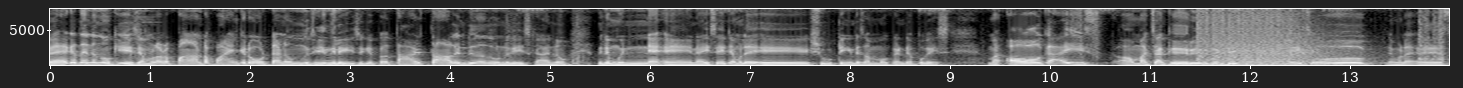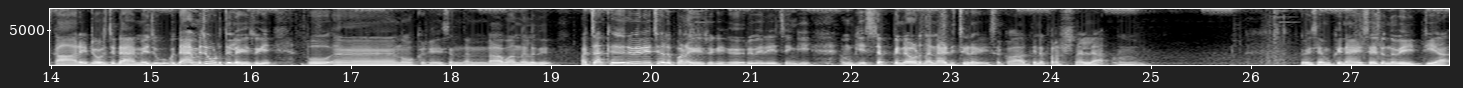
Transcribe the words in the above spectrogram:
വേഗം തന്നെ നോക്കി കഴിച്ചു നമ്മളവിടെ പാണ്ട ഭയങ്കര ഓട്ടാണ് ഒന്നും ചെയ്യുന്നില്ല കഴിച്ചു ഇപ്പോൾ താഴത്തെ ആളുണ്ട് എന്ന് തോന്നുന്നു കഴിച്ചു കാരണം ഇതിന് മുന്നേ നൈസായിട്ട് നമ്മൾ ഷൂട്ടിങ്ങിന്റെ സംഭവമൊക്കെ ഉണ്ട്. അപ്പോൾ ഗൈസ് ഓ ഗൈസ് മച്ചാൻ കയറി വരുന്നുണ്ട്. ഓ നമ്മളെ സ്കാറായിട്ട് കുറച്ച് ഡാമേജ് ഡാമേജ് കൊടുത്തില്ല കേസ് ഓക്കെ അപ്പോൾ നോക്ക കേസ് എന്താ ഉണ്ടാവുക എന്നുള്ളത്. മച്ചാൻ കയറി വരിച്ച് എളുപ്പമാണ് കേസ് ഓക്കെ കയറി വരിച്ചെങ്കിൽ നമുക്ക് ഈ സ്റ്റെപ്പിന്റെ അവിടെ നിന്ന് തന്നെ അടിച്ചിടുക കേസ് അപ്പോൾ അതിന് പ്രശ്നമല്ല. കഴിച്ച് നമുക്ക് നൈസായിട്ടൊന്ന് വെയിറ്റ് ചെയ്യാം.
